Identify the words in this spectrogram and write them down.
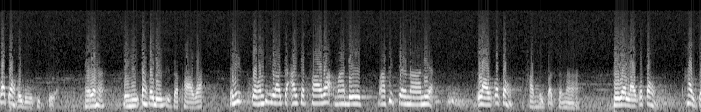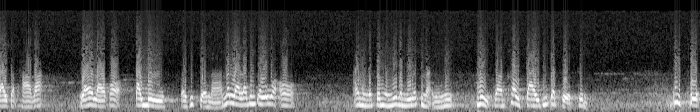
ก็ต้องไปดูที่เกลือ เห็นไหมฮะอย่างนี้ต้องไปดูสภาวะทีนี้ก่อนที่เราจะเอาสภาวะมาดูมาพิจารณาเนี่ย เราก็ต้องทำวิปัสสนาคือว่าเราก็ต้องเข้าใจสภาวะ แล้วเราก็ไปดูไปพิจารณา นั่นแหละเราถึงจะรู้ว่าอ๋อไอ้นี่มันเป็นอย่างนี้มันมีลักษณะอย่างนี้ นี่ความเข้าใจถึงจะเกิดขึ้น ที่ถูก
